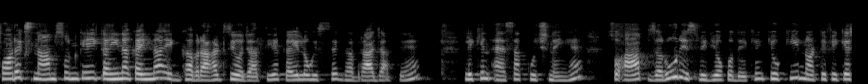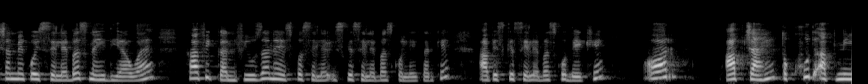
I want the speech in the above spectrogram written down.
forex नाम सुन के ही कहीं ना कहीं ना एक घबराहट सी हो जाती है। कई लोग इससे घबरा जाते हैं लेकिन ऐसा कुछ नहीं है। सो so, आप ज़रूर इस वीडियो को देखें क्योंकि नोटिफिकेशन में कोई सिलेबस नहीं दिया हुआ है। काफ़ी कंफ्यूजन है इसको इसके सिलेबस को लेकर के। आप इसके सिलेबस को देखें और आप चाहें तो खुद अपनी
